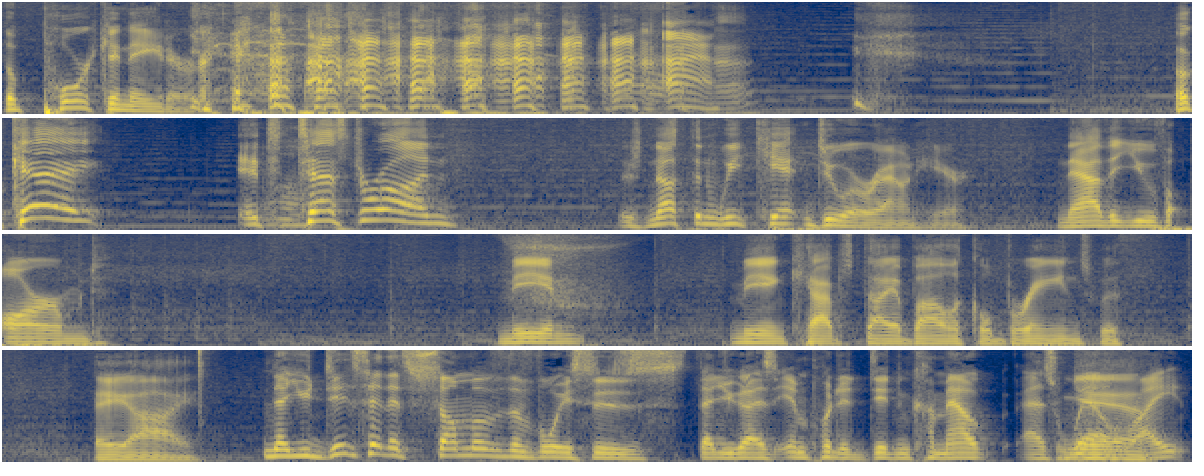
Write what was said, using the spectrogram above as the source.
the Porkinator. okay, it's a test run. There's nothing we can't do around here. Now that you've armed me and me and Cap's diabolical brains with AI. Now you did say that some of the voices that you guys inputted didn't come out as well, Yeah. right?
